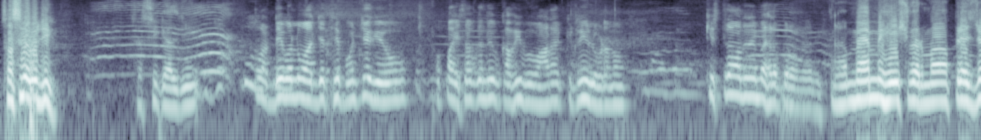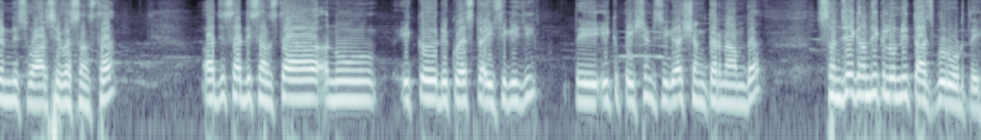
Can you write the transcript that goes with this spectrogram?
ਸਤਿ ਸ਼੍ਰੀ ਅਕਾਲ ਜੀ। ਸਤਿ ਸ਼੍ਰੀ ਅਕਾਲ ਜੀ। ਤੁਹਾਡੇ ਵੱਲੋਂ ਅੱਜ ਇੱਥੇ ਪਹੁੰਚੇ ਗਏ ਹੋ ਉਹ ਭਾਈ ਸਾਹਿਬ ਕਹਿੰਦੇ ਕਾਫੀ ਬਿਮਾਰ ਹੈ ਕਿਡਨੀ ਲੋੜਾਂ ਨੂੰ। ਕਿਸ ਤਰ੍ਹਾਂ ਉਹਨਾਂ ਨੇ ਹੈਲਪ ਕਰਾਉਣਾ ਅ, ਮੈਂ ਮਹੇਸ਼ ਵਰਮਾ ਪ੍ਰੈਜ਼ੀਡੈਂਟ ਨਿਸਵਾਰ ਸੇਵਾ ਸੰਸਥਾ। ਅੱਜ ਸਾਡੀ ਸੰਸਥਾ ਨੂੰ ਇੱਕ ਰਿਕੁਐਸਟ ਆਈ ਸੀਗੀ ਜੀ ਤੇ ਇੱਕ ਪੇਸ਼ੈਂਟ ਸੀਗਾ ਸ਼ੰਕਰ ਨਾਮ ਦਾ। ਸੰਜੇ ਗਾਂਧੀ ਕਲੋਨੀ ਤਾਜਪੁਰ ਰੋਡ ਤੇ।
